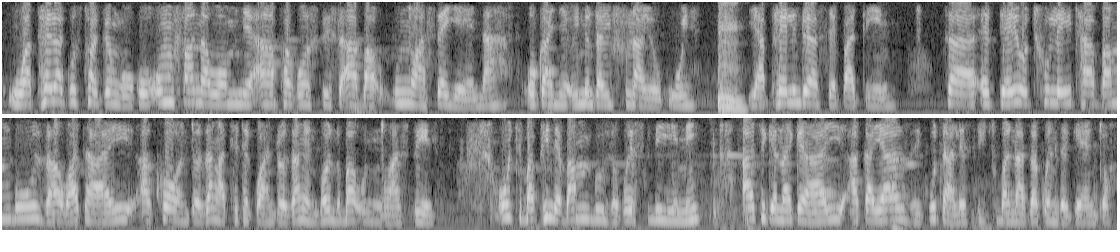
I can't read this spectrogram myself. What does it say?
Waphela kusithiwa ke ngoku umfana womnye apha koosisi aba uncwase yena okanye into ayifunayo kuye. Yaphela into yasepatini. A day or two later bambuza wathi hayi akho nto zange athethe kwanto zange ndibone uba ungcwasile. Uthi baphinde bambuze kwesibini athi ke nake hayi akayazi kudala esithi uba naza kwenzeke nto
